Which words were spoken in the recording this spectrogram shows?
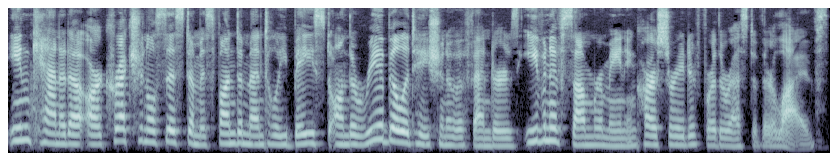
in Canada, our correctional system is fundamentally based on the rehabilitation of offenders, even if some remain incarcerated for the rest of their lives.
